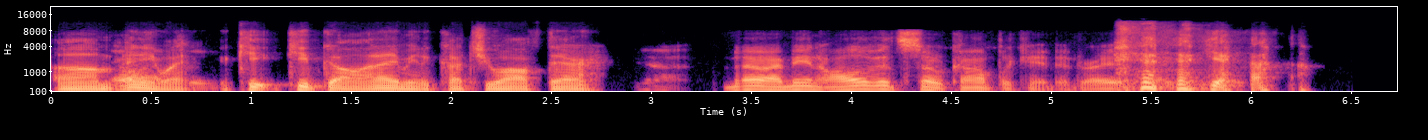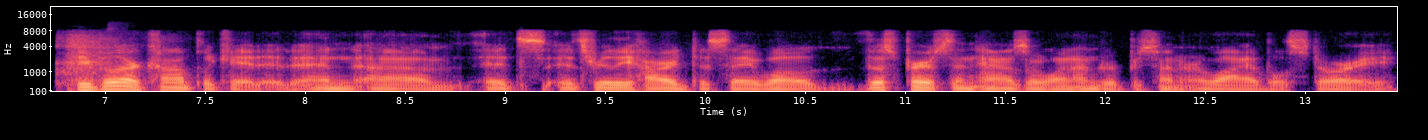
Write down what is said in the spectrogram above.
um, Oh, anyway, absolutely. keep keep going. I didn't mean to cut you off there. yeah, no, I mean all of it's so complicated, right? Like, yeah, people are complicated, and um, it's it's really hard to say. Well, this person has a 100% reliable story,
